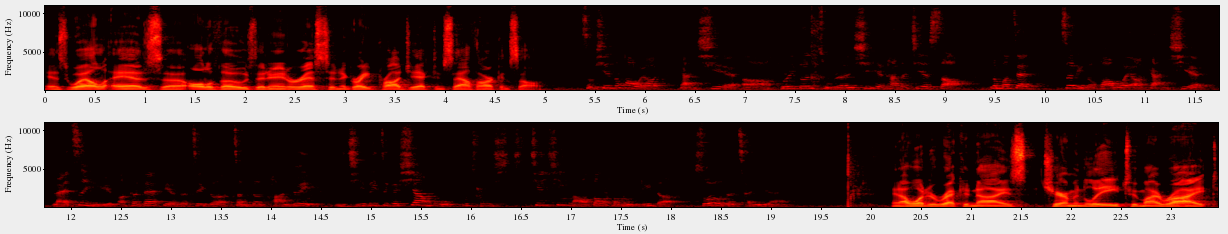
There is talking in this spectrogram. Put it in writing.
as well as uh, all of those that are interested in a great project in South Arkansas. 首先的话，我要感谢呃普瑞敦主任，谢谢他的介绍。那么在这里的话，我也要感谢 来自于 Arkadelphia 的这个整个团队以及为这个项目付出艰辛劳动和努力的所有的成员。And I wanted to recognize Chairman Li to my right,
